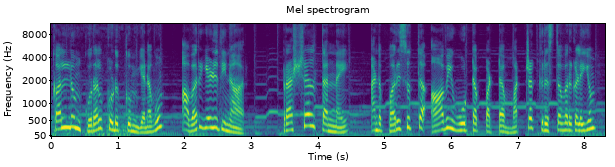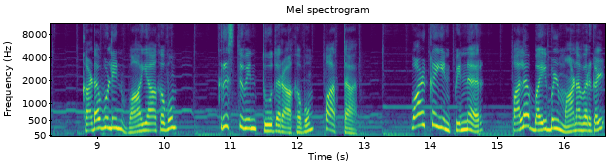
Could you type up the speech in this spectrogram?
கல்லும் குரல் கொடுக்கும் எனவும் அவர் எழுதினார். ரஷல் தன்னை அண்ட் பரிசுத்த ஆவி ஊட்டப்பட்ட மற்ற கிறிஸ்தவர்களையும் கடவுளின் வாயாகவும் கிறிஸ்துவின் தூதராகவும் பார்த்தார். வாழ்க்கையின் பின்னர் பல பைபிள் மாணவர்கள்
